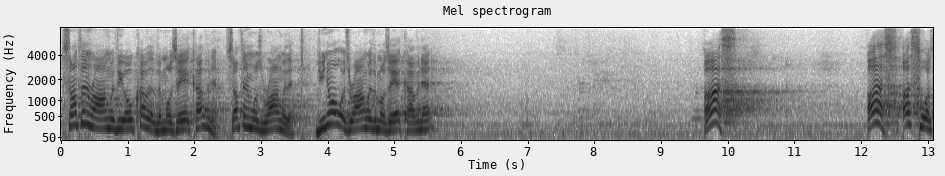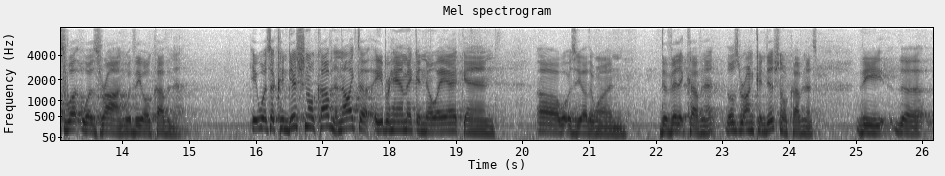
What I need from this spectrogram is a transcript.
Something wrong with the old covenant, the Mosaic covenant. Something was wrong with it. Do you know what was wrong with the Mosaic covenant? Us. Us. Us was what was wrong with the old covenant. It was a conditional covenant, not like the Abrahamic and Noahic and uh, what was the other one? Davidic covenant. Those were unconditional covenants. The, the,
